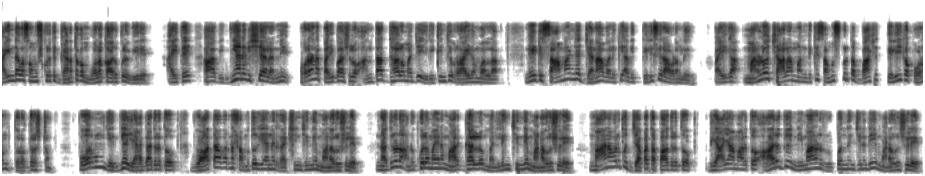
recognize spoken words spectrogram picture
హైందవ సంస్కృతి ఘనతకు మూలకారుకులు వీరే. అయితే ఆ విజ్ఞాన విషయాలన్నీ పురాణ పరిభాషలో అంతర్ధాల మధ్య ఇరికించి వ్రాయడం వల్ల నేటి సామాన్య జనావళికి అవి తెలిసి రావడం లేదు. పైగా మనలో చాలా మందికి సంస్కృత భాష తెలియకపోవడం దురదృష్టం. పూర్వం యజ్ఞ యాగాదులతో వాతావరణ సమతుల్యాన్ని రక్షించింది మన ఋషులే. నదులను అనుకూలమైన మార్గాల్లో మళ్ళించింది మన ఋషులే. మానవులకు జప తపాదులతో వ్యాయామాలతో ఆరోగ్య నియమాలను రూపొందించినది మన ఋషులే.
